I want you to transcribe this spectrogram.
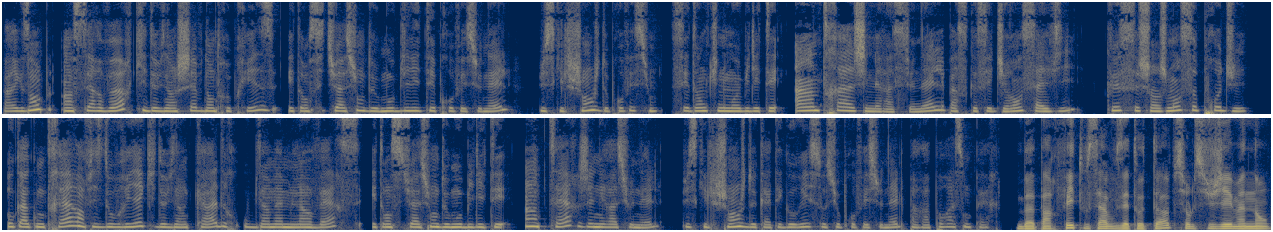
Par exemple, un serveur qui devient chef d'entreprise est en situation de mobilité professionnelle puisqu'il change de profession. C'est donc une mobilité intragénérationnelle parce que c'est durant sa vie que ce changement se produit. Au cas contraire, un fils d'ouvrier qui devient cadre, ou bien même l'inverse, est en situation de mobilité intergénérationnelle puisqu'il change de catégorie socio-professionnelle par rapport à son père. Bah parfait, tout ça, vous êtes au top sur le sujet maintenant.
